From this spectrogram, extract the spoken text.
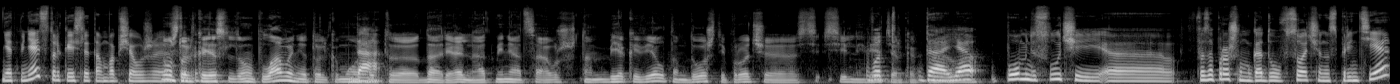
не отменяется, только если там вообще уже... Ну, только если ну, плавание только может, да. Э, да, реально отменяться, а уж там бег и вел, там дождь и прочее, сильный вот, ветер. Как да, я помню случай э, в позапрошлом году в Сочи на спринте,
